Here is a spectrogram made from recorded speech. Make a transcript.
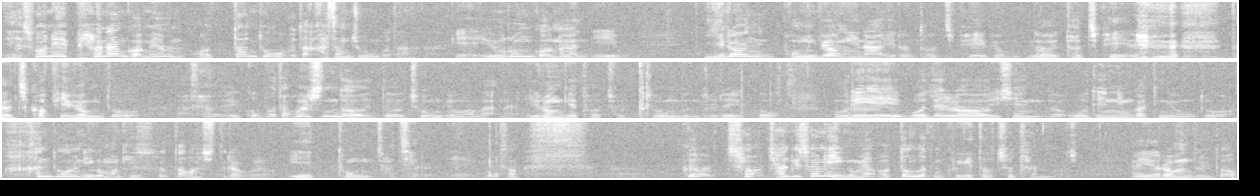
내 손에 편한 거면 어떤 도구보다 가장 좋은 거다. 예, 이런 거는 이 이런 봉병이나 이런 더치페이 병, 어, 더치페이, 더치커피 병도 이거보다 훨씬 더, 더 좋은 경우가 많아요. 이런 게 더 좋은 분들도 있고, 우리 모델러이신 오디님 같은 경우도 한동안 이것만 계속 썼다고 하시더라고요. 이 통 자체를. 예, 그래서, 어, 그, 저- 자기 손에 익으면 어떤 것든 그게 더 좋다는 거죠. 예, 여러분들도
